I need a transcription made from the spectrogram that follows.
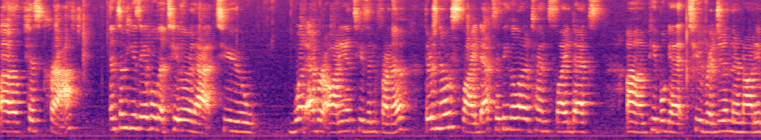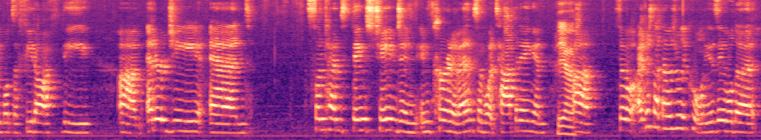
of his craft, and so he's able to tailor that to whatever audience he's in front of. There's no slide decks. I think a lot of times slide decks, um, people get too rigid and they're not able to feed off the um, energy and sometimes things change in, in current events of what's happening and Yeah. uh, so I just thought that was really cool. He was able to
